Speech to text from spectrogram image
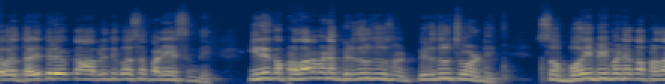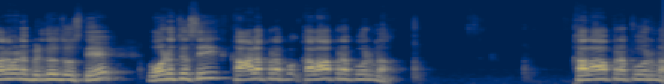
ఎవరు దళితుల యొక్క అభివృద్ధి కోసం పనిచేసింది. ఈయన యొక్క ప్రధానమైన బిరుదులు చూసిన బిరుదులు చూడండి. సో బోయి భీమన్ యొక్క ప్రధానమైన బిరుదులు చూస్తే ఒకటి వచ్చేసి కాలప్రపు కళాప్రపూర్ణ. కళాప్రపూర్ణ.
